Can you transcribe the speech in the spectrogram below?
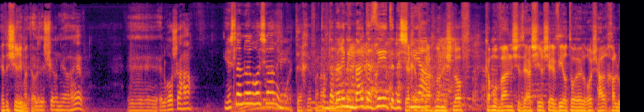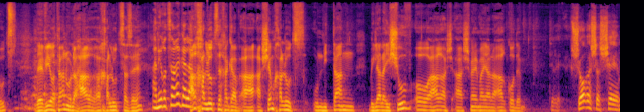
איזה שירים אתה אוהב? איזה שיר אני אוהב? אה, אל ראש ההר. יש לנו אל ראש הערים. תכף אתה אנחנו... מדבר עם ענבל גזית, זה תכף בשנייה. אנחנו נשלוף, כמובן שזה השיר שהביא אותו אל ראש הר חלוץ, והביא אותנו להר החלוץ הזה. אני רוצה רגע הר להגיד, חלוץ, דרך אגב, השם חלוץ, הוא ניתן בגלל היישוב, או ההר, הש- השם היה להר קודם? תראה, שורש השם,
